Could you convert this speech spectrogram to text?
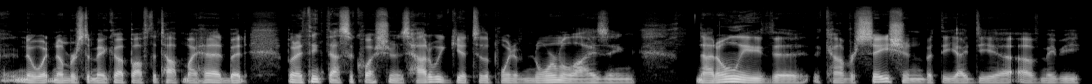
know what numbers to make up off the top of my head, but but I think that's the question: is how do we get to the point of normalizing not only the, the conversation, but the idea of maybe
